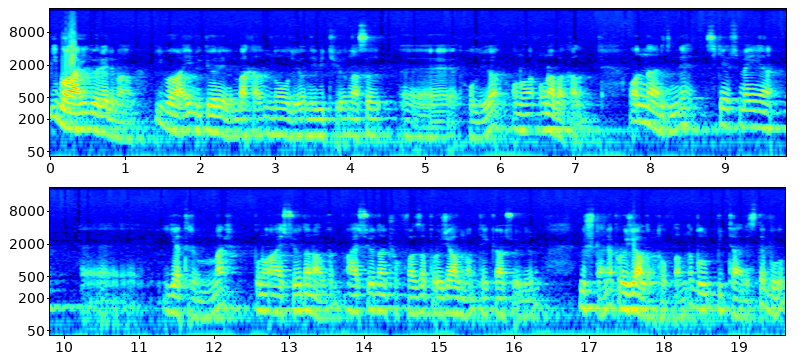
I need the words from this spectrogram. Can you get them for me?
bir bu ayı görelim abi. Bir bu ayı bir görelim. Bakalım ne oluyor, ne bitiyor, nasıl e, oluyor. Ona, ona bakalım. Onun haricinde Skepsmania e, yatırımım var. Bunu ICO'dan aldım. ICO'dan çok fazla proje almam. Tekrar söylüyorum. 3 tane proje aldım toplamda. Bu bir tanesi de bu.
